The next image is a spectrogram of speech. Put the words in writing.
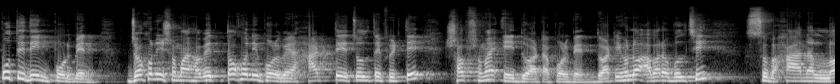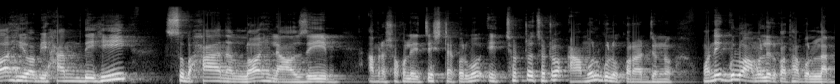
প্রতিদিন পড়বেন। যখনই সময় হবে তখনই পড়বেন। হাঁটতে, চলতে, ফিরতে সব সময় এই দোয়াটা পড়বেন। দোয়াটি হলো, আবারও বলছি, সুবহানাল্লাহি ওয়া বিহামদিহি, সুবহানাল্লাহিল আযীম। আমরা সকলে চেষ্টা করব এই ছোট্ট ছোট আমলগুলো করার জন্য। অনেকগুলো আমলের কথা বললাম।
